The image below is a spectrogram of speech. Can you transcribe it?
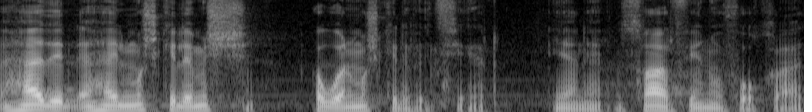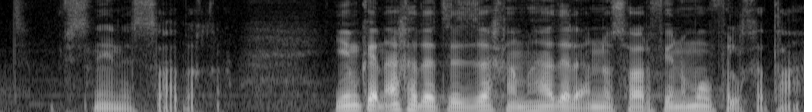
هذه هاي المشكلة مش أول مشكلة بتصير يعني صار في نفوقات في السنين السابقة. يمكن أخذت الزخم هذا لأنه صار في نمو في القطاع.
